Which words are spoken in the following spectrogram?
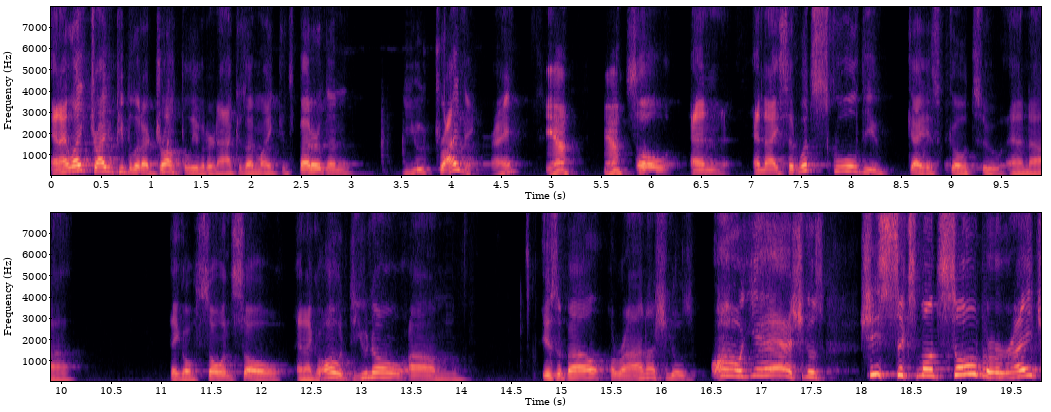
And I like driving people that are drunk, believe it or not, because I'm like, it's better than you driving, right? yeah, yeah. So and and I said, "What school do you guys go to?" And uh, they go so and so, and I go, "Oh, do you know um, Isabel Arana?" She goes, "Oh yeah." She goes, she's six months sober, right?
